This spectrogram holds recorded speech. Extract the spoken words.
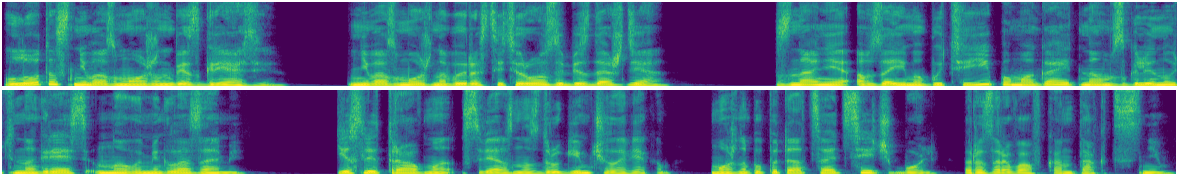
Лотос невозможен без грязи. Невозможно вырастить розы без дождя. Знание о взаимобытии помогает нам взглянуть на грязь новыми глазами. Если травма связана с другим человеком, можно попытаться отсечь боль, разорвав контакт с ним.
